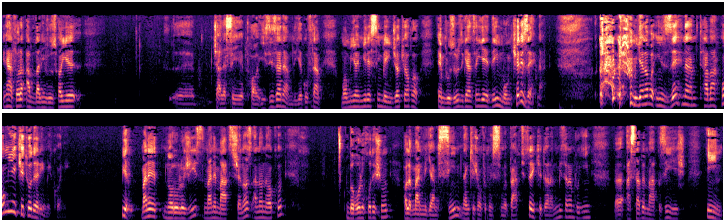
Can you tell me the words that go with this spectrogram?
این حرفا رو اولین روزهای جلسه پاییزی زدم. دیگه گفتم ما میایم می‌رسیم به اینجا که آقا امروز روز دیگه اصلا یه عده منکر ذهنن. میگن آقا این ذهنم توهمیه که تو داری می‌کنی. بیا من نورولوژیست من مغز شناس الان ناکن به قول خودشون حالا من میگم سیم نه که شما فکر سیم برق چیزایی که دارن می‌ذارم رو این عصب مغزیش. این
